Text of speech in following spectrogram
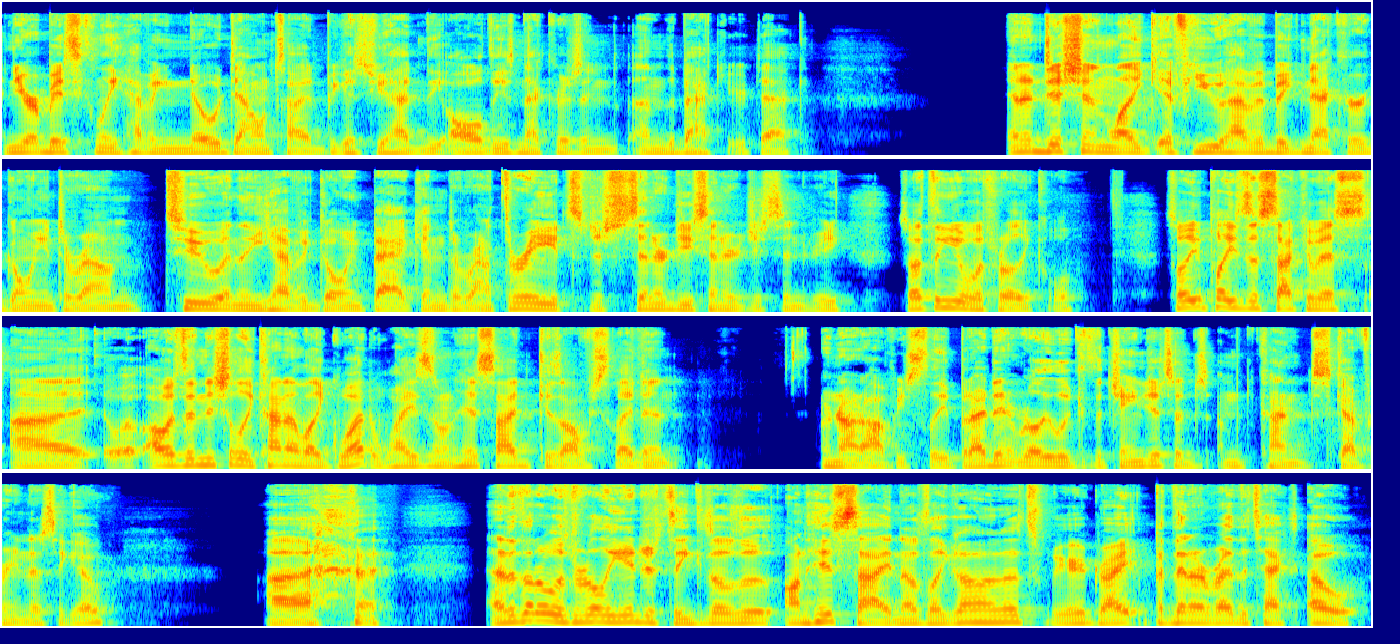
and you're basically having no downside because you had the all these neckers in, in the back of your deck in addition, like if you have a big necker going into round two and then you have it going back into round three, it's just synergy, synergy, synergy. So I think it was really cool. So he plays the succubus. Uh, I was initially kind of like, what? Why is it on his side? Because obviously I didn't, or not obviously, but I didn't really look at the changes. I'm kind of discovering as I go. Uh, and I thought it was really interesting because I was on his side and I was like, oh, that's weird, right? But then I read the text. Oh,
